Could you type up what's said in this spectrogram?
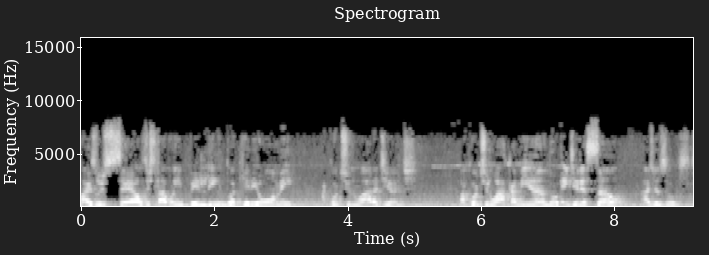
mas os céus estavam impelindo aquele homem a continuar adiante, a continuar caminhando em direção a Jesus.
